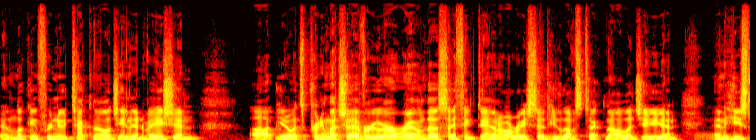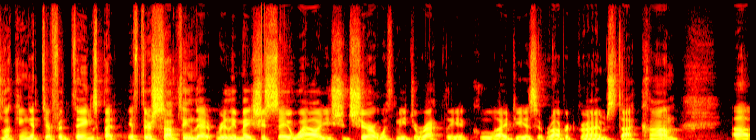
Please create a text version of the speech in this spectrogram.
and looking for new technology and innovation, uh, you know, it's pretty much everywhere around us. I think Dan already said he loves technology and and he's looking at different things. But if there's something that really makes you say, "Wow," you should share it with me directly at coolideas at robertgrimes.com. Uh,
